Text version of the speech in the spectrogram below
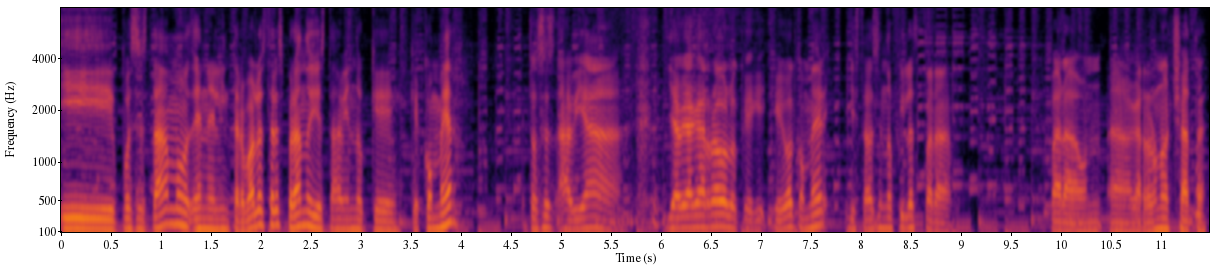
Y pues estábamos en el intervalo estar esperando y yo estaba viendo qué, qué comer. Entonces había, ya había agarrado lo que, que iba a comer y estaba haciendo filas para, para un- agarrar una chata.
